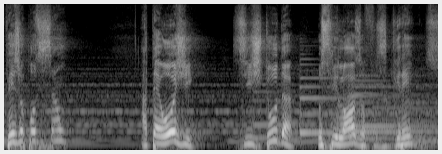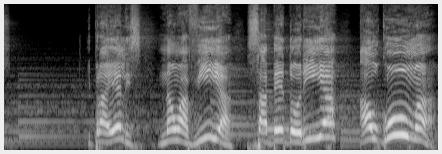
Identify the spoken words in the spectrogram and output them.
Fez oposição. Até hoje se estuda os filósofos gregos. E para eles não havia sabedoria alguma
